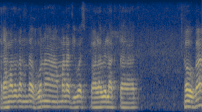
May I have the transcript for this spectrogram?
रामादादा म्हणता हो ना आम्हाला दिवस पाळावे लागतात. हो का?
